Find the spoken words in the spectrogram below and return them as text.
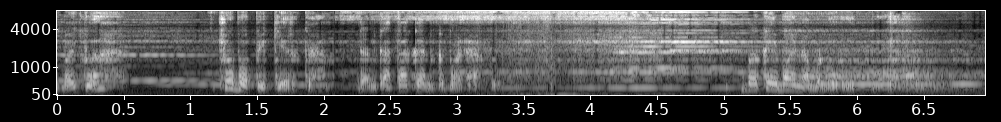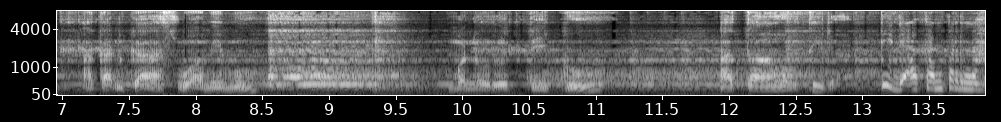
Baiklah, coba pikirkan dan katakan kepadaku. Bagaimana menurutmu? Akankah suamimu menurutiku atau tidak? Tidak akan pernah.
